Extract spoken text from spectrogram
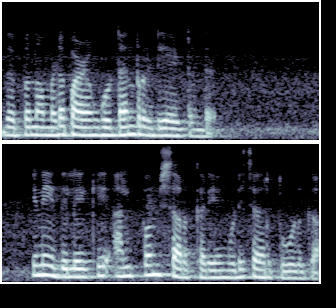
ഇതിപ്പോൾ നമ്മുടെ പഴം കൂട്ടാൻ റെഡി ആയിട്ടുണ്ട്. ഇനി ഇതിലേക്ക് അല്പം ശർക്കരയും കൂടി ചേർത്ത് കൊടുക്കുക.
